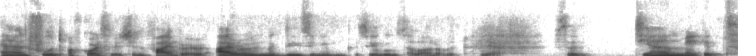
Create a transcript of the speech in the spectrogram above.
and food of course rich in fiber iron magnesium because you lose a lot of it Yeah. so yeah make it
